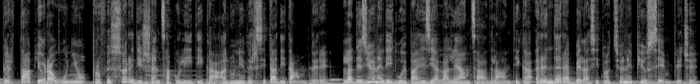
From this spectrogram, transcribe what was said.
Per Tapio Raunio, professore di scienza politica all'Università di Tampere, l'adesione dei due paesi all'Alleanza Atlantica renderebbe la situazione più semplice,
